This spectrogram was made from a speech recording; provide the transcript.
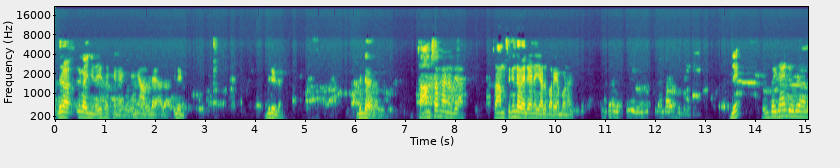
ഇത് കഴിഞ്ഞില്ല? ഈ സെക്ഷൻ കഴിഞ്ഞില്ല? ഇനി അവിടെ അത് അതിലുണ്ട്. ഇതിലുള്ള ഇതിന്റെ വില. സാംസങ് ആണ് ഇത് സാംസങ്ങിന്റെ വിലയാണ് ഇയാൾ പറയാൻ പോണത് രൂപ ഇത്? എൺപതിനായിരം രൂപയാണ്.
